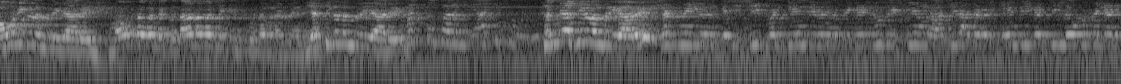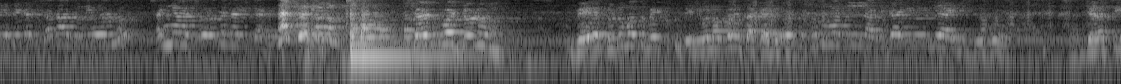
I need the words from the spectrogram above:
ಮೌನಿಗಳಂದ್ರೆ ಯಾರೇ? ಮೌನವನ್ನೇ ಪ್ರಧಾನವನ್ನೇ ಯತಿಗಳಂದ್ರೆ ಯಾರೇ? ಸನ್ಯಾಸಿಗಳಂದ್ರೆ ಯಾರೇ? ಷಡ್ವೀರ್ಯಗಳನ್ನು ಗೆಲ್ಲಿಸಿ ಪಂಚೇಂದ್ರಿಯಗಳನ್ನು ಬಿಗಿಡಿದು ದೃಷ್ಟಿಯನ್ನು ಆಶೀರ್ವಾದಗಳಿಗೆ ಕೇಂದ್ರೀಕರಿಸಿ ಲೋಕ ಕಲ್ಯಾಣಕ್ಕೆ ಬೇಕಾದ ಸದಾ ದುಡಿಯುವವರನ್ನು ಸನ್ಯಾಸಿಗಳು ಅಂತ ಕರೀತಾರೆ ಬೇರೆ ಸುಡು ಮತ್ತು ಬೇಕು ಅಂತ ಇವನೊಬ್ಬನೇ ಸಾಕಾಗಿದೆ. ಇಲ್ಲ ಅದಕ್ಕಾಗಿ ಇವ್ರಿಗೆ ಆಗಿದ್ದು. ಗೆಳತಿ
